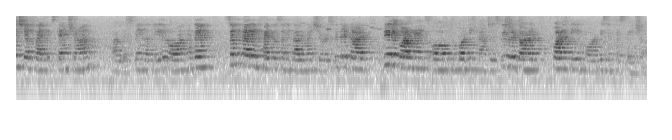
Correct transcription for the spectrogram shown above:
and shelf life extension, I will explain that later on. And then sanitary and phytosanitary measures with regard the requirements of importing countries with regard quarantine or disinfestation.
